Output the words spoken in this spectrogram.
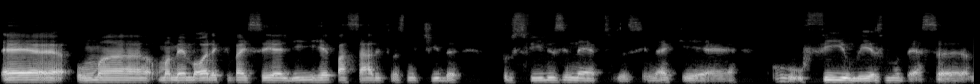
é uma, uma memória que vai ser ali repassada e transmitida para os filhos e netos, assim, né, que é o, fio mesmo dessa,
